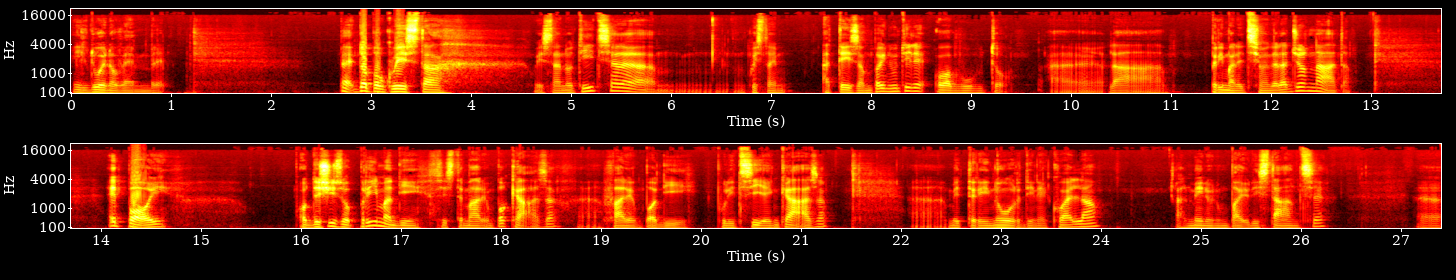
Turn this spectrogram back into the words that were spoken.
il 2 novembre. Beh, dopo questa, questa notizia, mm, questa attesa un po' inutile, ho avuto eh, la prima lezione della giornata e poi ho deciso prima di sistemare un po' casa, eh, fare un po' di pulizia in casa, eh, mettere in ordine qua e là, almeno in un paio di stanze, eh,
